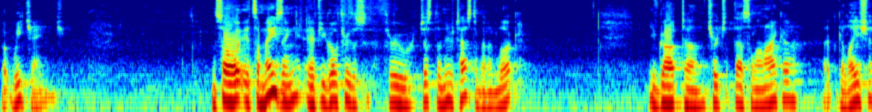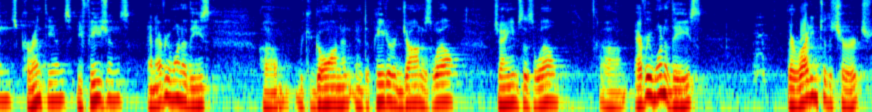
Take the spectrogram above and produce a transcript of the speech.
but we change. And so it's amazing if you go through this through just the New Testament and look. You've got uh, church at Thessalonica, at Galatians, Corinthians, Ephesians, and every one of these. Um, we could go on in, into Peter and John as well, James as well. Um, every one of these, they're writing to the church.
